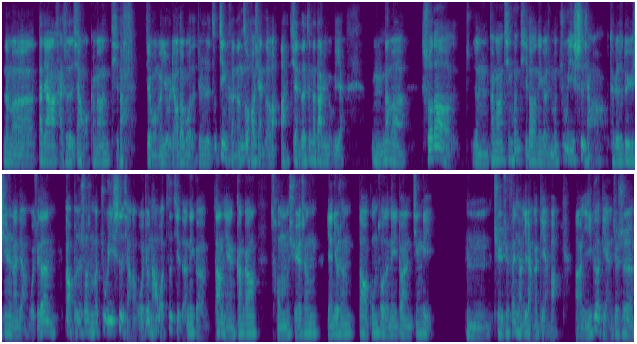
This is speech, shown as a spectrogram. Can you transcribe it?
那么大家还是像我刚刚提到的，就我们有聊到过的，就是尽可能做好选择吧。啊，选择真的大于努力啊。嗯，那么说到。嗯，刚刚清坤提到的那个什么注意事项啊，特别是对于新人来讲，我觉得倒不是说什么注意事项，我就拿我自己的那个当年刚刚从学生、研究生到工作的那一段经历，嗯，去去分享一两个点吧。啊，一个点就是，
